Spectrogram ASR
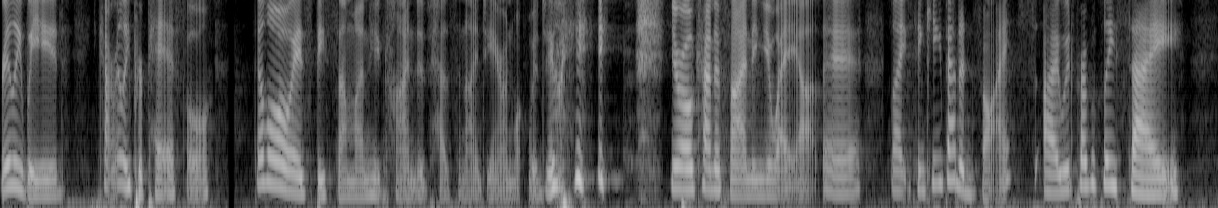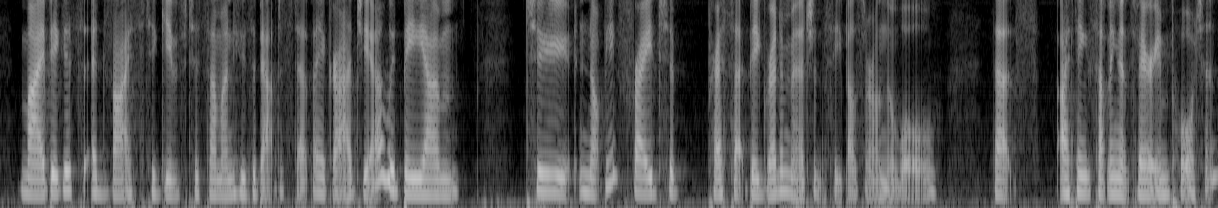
really weird, you can't really prepare for. There'll always be someone who kind of has an idea on what we're doing. you're all kind of finding your way out there. Like thinking about advice, I would probably say my biggest advice to give to someone who's about to start their grad year would be um, to not be afraid to press that big red emergency buzzer on the wall. That's I think something that's very important.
